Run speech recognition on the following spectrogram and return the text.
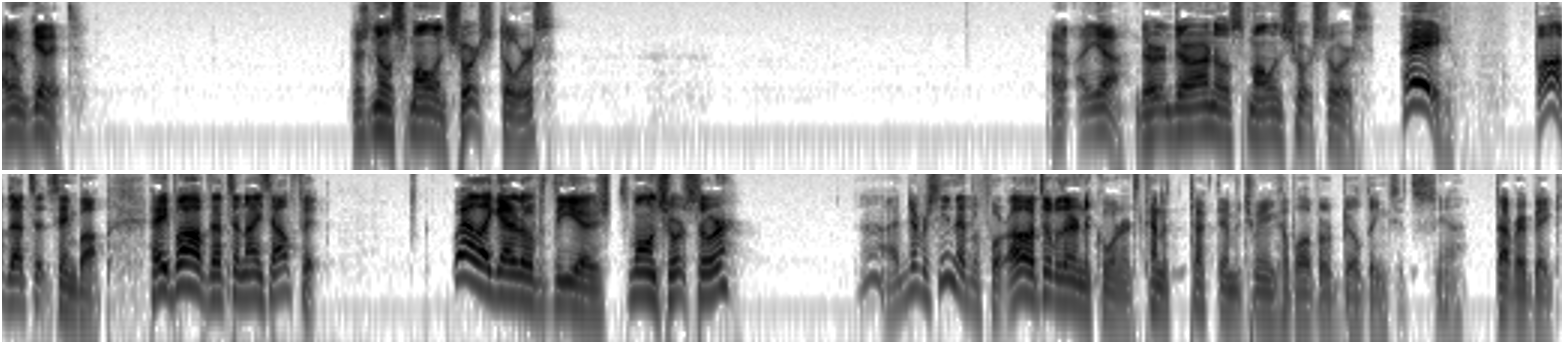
I don't get it. There's no small and short stores. yeah, there, there are no small and short stores. Hey, Bob, that's it. Same Bob. Hey, Bob, that's a nice outfit. Well, I got it over at the uh, small and short store. Oh, I've never seen that before. Oh, it's over there in the corner. It's kind of tucked in between a couple of other buildings. It's, yeah, not very big.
